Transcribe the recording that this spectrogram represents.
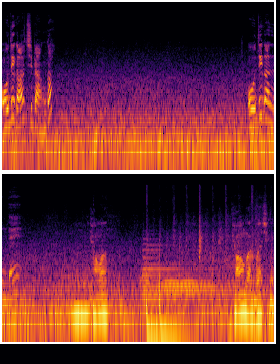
어디 가? 집에 안 가? 어디 가는데? 병원. 병원 가는 거야 지금?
